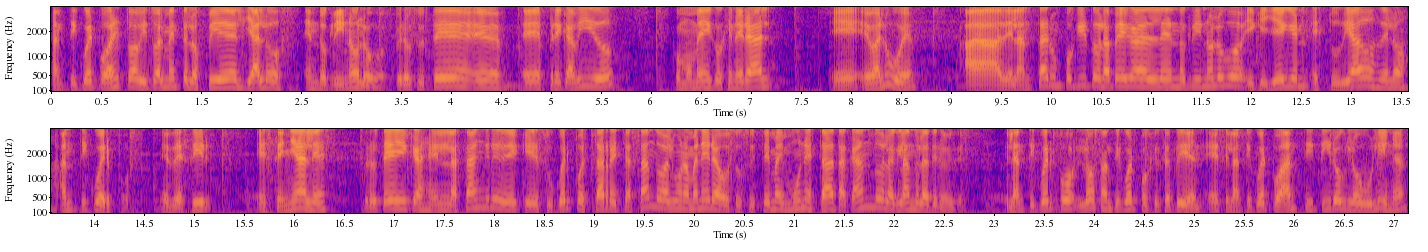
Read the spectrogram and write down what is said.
Anticuerpos, esto habitualmente los piden ya los endocrinólogos, pero si usted es, es precavido, como médico general, eh, evalúe a adelantar un poquito la pega del endocrinólogo y que lleguen estudiados de los anticuerpos, es decir, eh, señales proteicas en la sangre de que su cuerpo está rechazando de alguna manera o su sistema inmune está atacando la glándula tiroides. El anticuerpo, los anticuerpos que se piden es el anticuerpo antitiroglobulina,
